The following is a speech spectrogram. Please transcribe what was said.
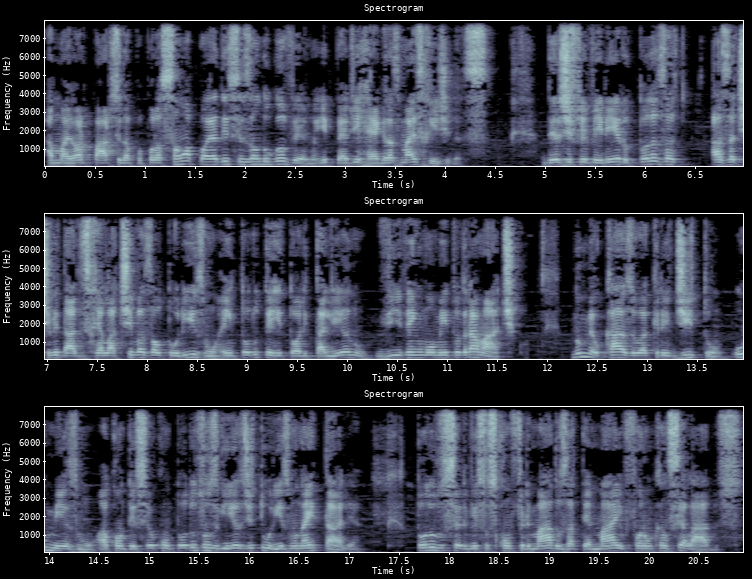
A maior parte da população apoia a decisão do governo e pede regras mais rígidas. Desde fevereiro, todas as atividades relativas ao turismo em todo o território italiano vivem um momento dramático. No meu caso, eu acredito o mesmo aconteceu com todos os guias de turismo na Itália. Todos os serviços confirmados até maio foram cancelados.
